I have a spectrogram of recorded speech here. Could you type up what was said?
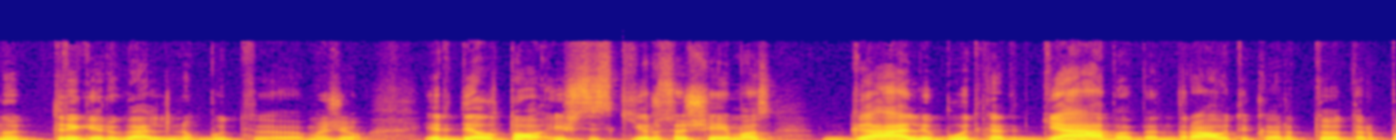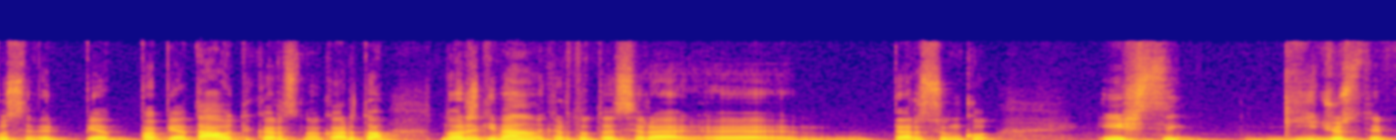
nu, trigerių gali nu, būti e, mažiau. Ir dėl to išsiskyrusios šeimos gali būti, kad geba bendrauti kartu tarpusavį ir papietauti kars nuo karto, nors gyvenant kartu tas yra e, per sunku. Išsigydžius taip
